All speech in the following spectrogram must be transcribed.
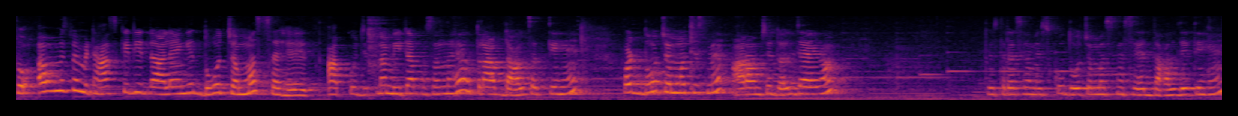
तो अब हम इसमें मिठास के लिए डालेंगे दो चम्मच शहद आपको जितना मीठा पसंद है, उतना आप डाल सकते हैं, पर दो चम्मच इसमें आराम से डल जाएगा। तो इस तरह से हम इसको दो चम्मच में शहद डाल देते हैं।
